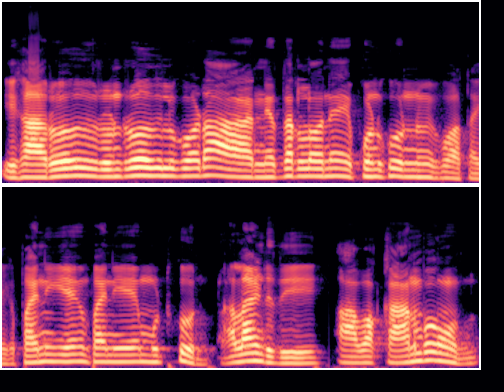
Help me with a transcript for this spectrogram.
ఇక ఆ రోజు రెండు రోజులు కూడా ఆ నిద్రలోనే పండుకొని పోతాయి ఇక పని ఏం పని ఏం ముట్టుకోను. అలాంటిది ఆ ఒక్క అనుభవం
